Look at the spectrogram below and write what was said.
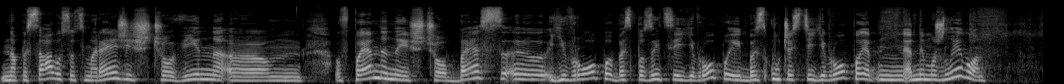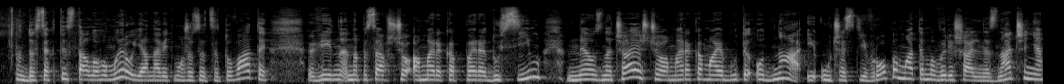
написав у соцмережі, що він е, впевнений, що без е, Європи, без позиції Європи і без участі Європи неможливо Досягти сталого миру, я навіть можу зацитувати. Він написав, що Америка передусім не означає, що Америка має бути одна, і участь Європи матиме вирішальне значення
